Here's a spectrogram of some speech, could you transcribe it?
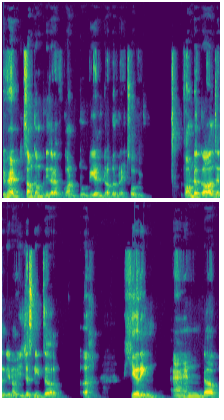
we've had some companies that have gone to real trouble, right? So founder calls and you know he just needs a, a hearing and uh,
